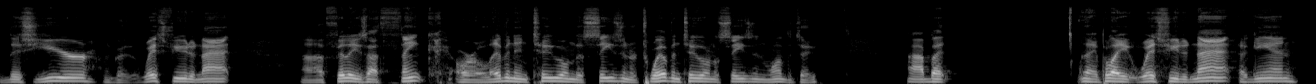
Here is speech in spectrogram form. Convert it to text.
this year. Westview tonight. Uh, Fillies, I think, are eleven and two on the season, or twelve and two on the season, one of the two. Uh, but they play Westview tonight again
